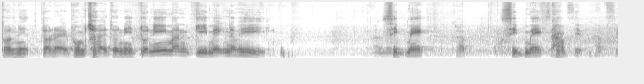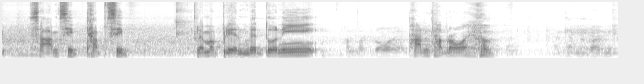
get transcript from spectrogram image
ตอนนี้ตอนแรกผมใช้ตัวนี้ ตัวนี้มันกี่เมกนะพี่ สิบเมก ครับสิบเมกครับสิบทับสิบสามสิบทับสิบแล้วมาเปลี่ยนเป็นตัวนี้พันทับร้อยอะพันทับร้อยครับทับหนึ่งร้อยเมตร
